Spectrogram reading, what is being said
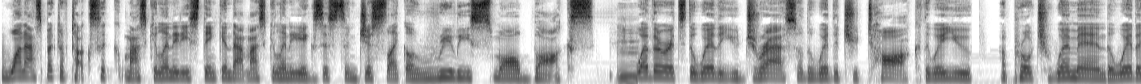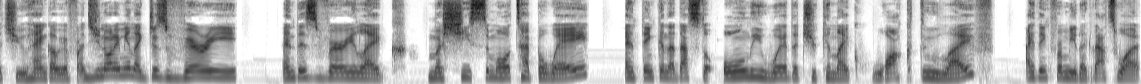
one aspect of toxic masculinity is thinking that masculinity exists in just like a really small box, Mm. whether it's the way that you dress or the way that you talk, the way you approach women, the way that you hang out with your friends. You know what I mean? Like just very, and this very like machismo type of way and thinking that that's the only way that you can like walk through life. I think for me, like that's what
